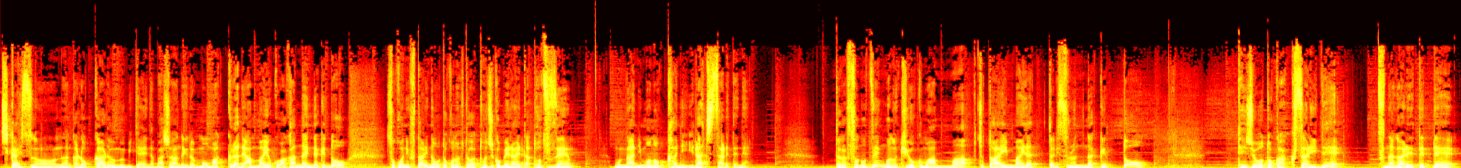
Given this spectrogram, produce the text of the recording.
地下室のなんかロッカールームみたいな場所なんだけど、もう真っ暗であんまよくわかんないんだけど、そこに二人の男の人が閉じ込められた突然、もう何者かに拉致されてね。だからその前後の記憶もあんまちょっと曖昧だったりするんだけど、手錠とか鎖で繋がれてて、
